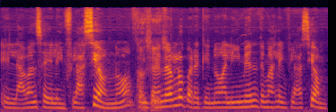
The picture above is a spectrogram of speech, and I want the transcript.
el avance de la inflación, ¿no? Contenerlo para que no alimente más la inflación.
